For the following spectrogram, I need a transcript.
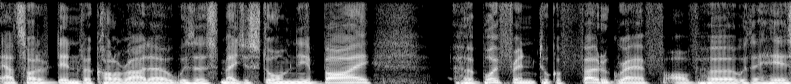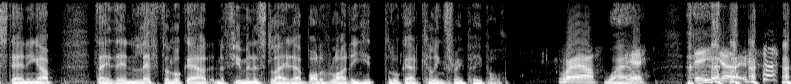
outside of Denver, Colorado, with a major storm nearby. Her boyfriend took a photograph of her with her hair standing up. They then left the lookout, and a few minutes later, a bolt of lightning hit the lookout, killing three people. Wow. Wow. Yeah. There you go.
